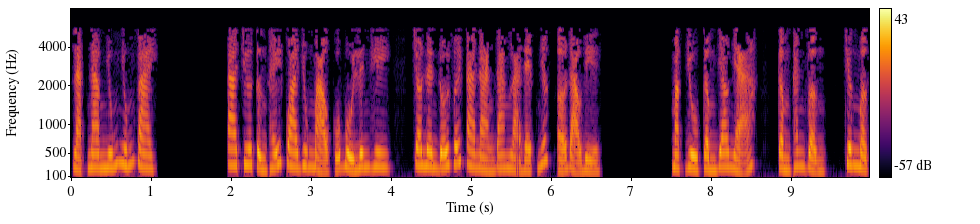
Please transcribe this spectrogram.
Lạc Nam nhún nhún vai. Ta chưa từng thấy qua dung mạo của bùi linh hy, cho nên đối với ta nàng đang là đẹp nhất ở đạo địa. Mặc dù cầm dao nhã, cầm thanh vận, chân mật,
